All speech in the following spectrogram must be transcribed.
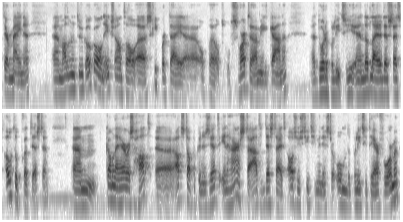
termijnen. Hadden we natuurlijk ook al een x-aantal schietpartijen op, op, op, zwarte Amerikanen door de politie. En dat leidde destijds ook tot protesten. Um, Kamala Harris had, had stappen kunnen zetten in haar staat, destijds als justitieminister, om de politie te hervormen.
